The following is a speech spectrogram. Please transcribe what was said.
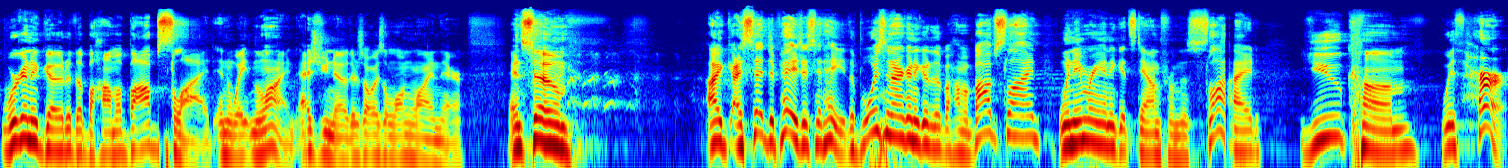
we're gonna go to the Bahama Bob slide and wait in line. As you know, there's always a long line there, and so. I, I, said to Paige, I said, hey, the boys and I are going to go to the Bahama Bob slide. When Emery gets down from the slide, you come with her,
